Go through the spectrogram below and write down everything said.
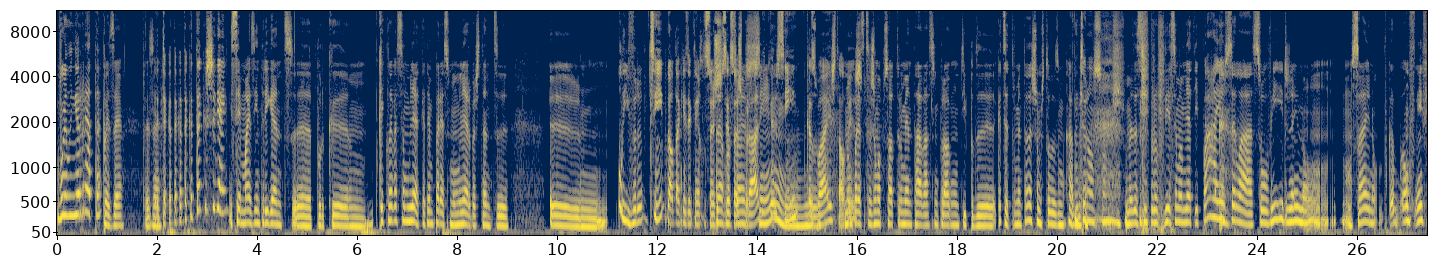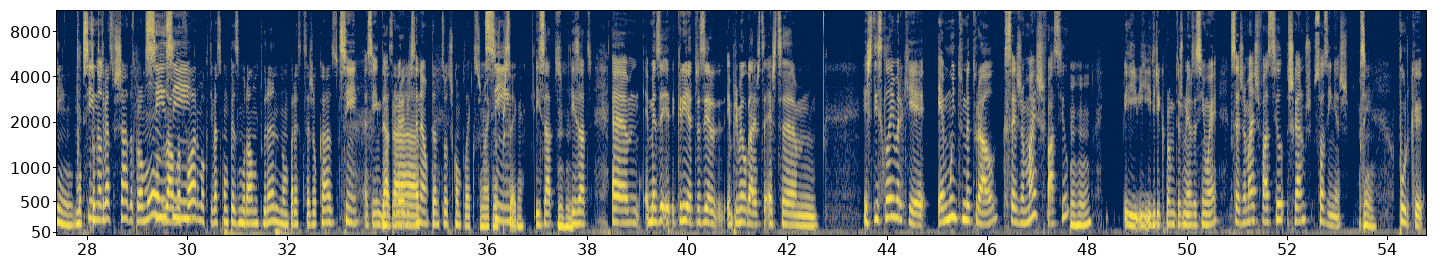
vou em linha reta. Pois é, pois é. Taca, taca, taca, taca, cheguei. Isso é mais intrigante eh, porque hum, porque é que leva essa mulher, que até me parece uma mulher bastante hum, livre. Sim, porque ela está aqui a dizer que tem relações Tem sexuais relações, esporádicas, sim, sim, casuais, talvez. Não parece que seja uma pessoa atormentada assim por algum tipo de. Quer dizer, atormentadas somos todas um bocado. mas- Então não somos. Mas assim, podia ser uma mulher tipo, ah, eu sei lá, sou virgem, não, não sei. Não... Enfim, uma Sim, pessoa que não- estivesse fechada para o mundo Sim, de alguma sim. forma ou que tivesse com um peso moral muito grande, não me parece que seja o caso. Sim, assim, da primeira vista, não. tantos outros complexos, não é? Que nos perseguem. Exato, Uhum. exato. Ahm, mas eu queria trazer, em primeiro lugar, esta, esta, hum, este disclaimer que é. É muito natural que seja mais fácil, Uhum. e, e- e diria que para muitas mulheres assim o é, que seja mais fácil chegarmos sozinhas. Sim. Porque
